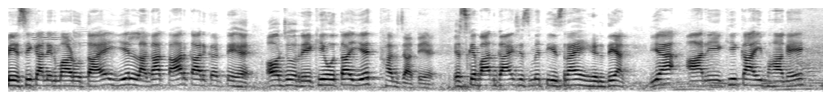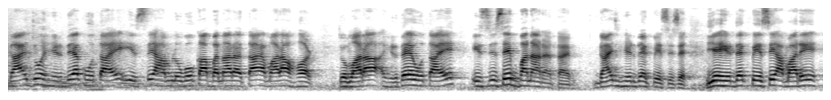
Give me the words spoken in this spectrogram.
पेशी का निर्माण होता है, ये लगातार कार्य करते हैं और जो रेखी होता है, ये थक जाते हैं। इसके बाद गाय जिसमें तीसरा है हृदय यह आरेखी का ही भाग है। गाय जो हृदय होता है, इससे हम लोगों का बना रहता है हमारा हॉट जो हमारा हृदय होता है इससे बना रहता है। गाइज़ हृदय पेशी से। ये हृदय पेशी हमारे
